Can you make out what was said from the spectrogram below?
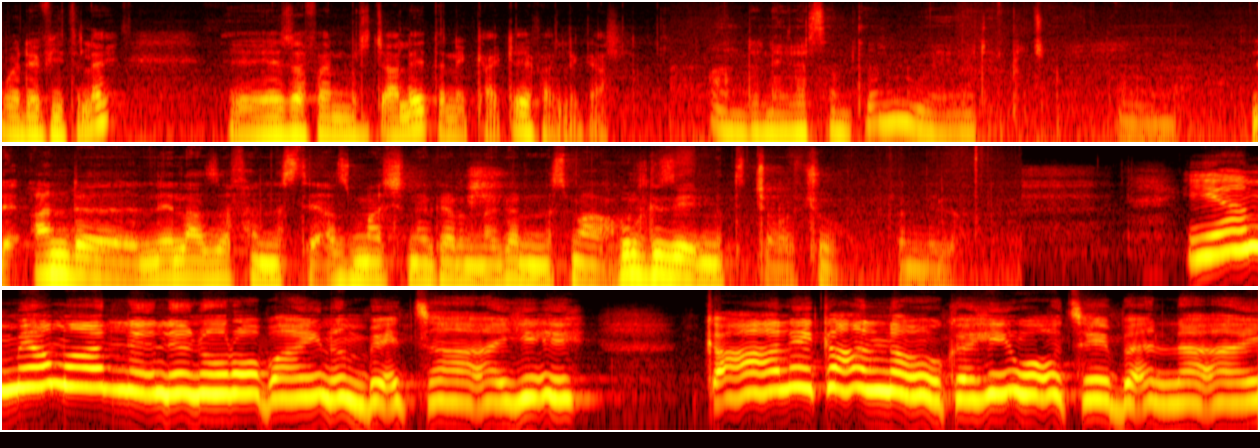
ወደፊት ላይ የዘፈን ምርጫ ላይ ጥንቃቄ ይፈልጋል። አንድ ነገር ሰምተን ወይ ወደ አንድ ሌላ ዘፈን እስቲ አዝማች ነገር ነገር እንስማ። ሁልጊዜ የምትጫወቹ በሚለው የሚያማልል ኑሮ ባይንም ቤታይ ቃሌ ቃል ነው ከህይወቴ በላይ።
